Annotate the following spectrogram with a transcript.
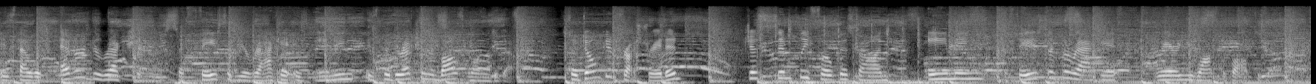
is that whichever direction the face of your racket is aiming is the direction the ball's going to go. So don't get frustrated. Just simply focus on aiming the face of the racket where you want the ball to go.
